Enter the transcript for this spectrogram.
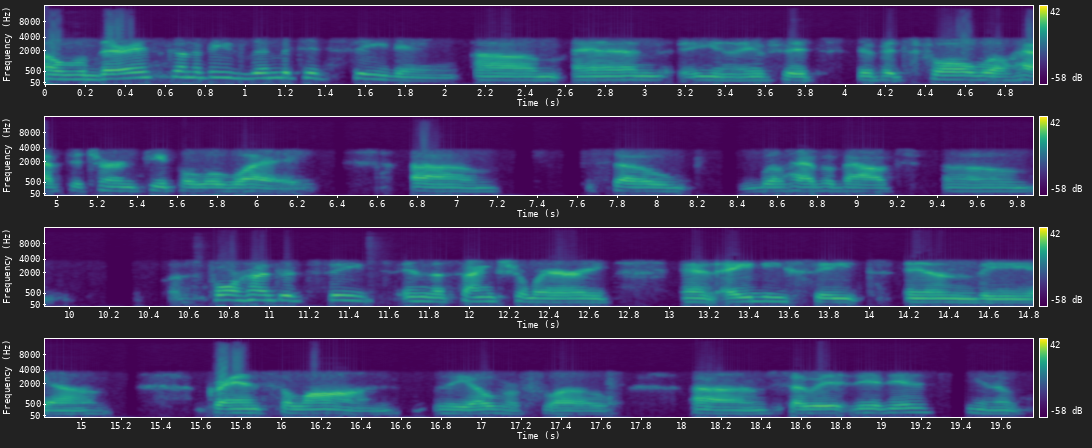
Oh, well, there is going to be limited seating, um, and you know if it's if it's full, we'll have to turn people away. Um, so we'll have about um, 400 seats in the sanctuary and 80 seats in the uh, grand salon, the overflow. Um, so it, it is, you know,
